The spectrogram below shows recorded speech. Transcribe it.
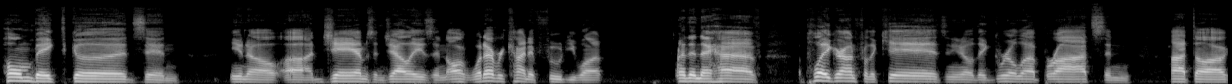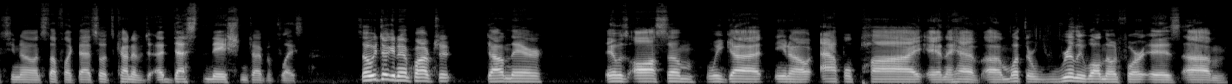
home baked goods and you know uh, jams and jellies and all whatever kind of food you want. And then they have a playground for the kids, and you know they grill up brats and hot dogs, you know, and stuff like that. So it's kind of a destination type of place. So we took an impromptu down there. It was awesome. We got you know apple pie, and they have um, what they're really well known for is um,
